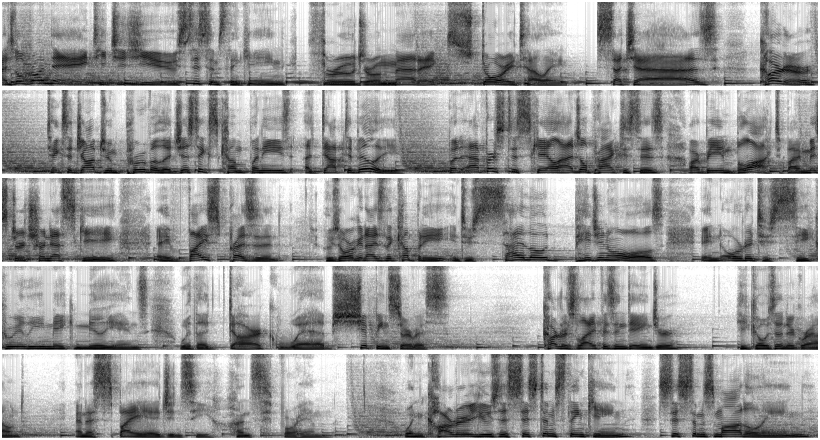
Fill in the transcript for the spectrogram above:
Agile Grande teaches you systems thinking through dramatic storytelling, such as Carter takes a job to improve a logistics company's adaptability, but efforts to scale agile practices are being blocked by Mr. Chernesky, a vice president who's organized the company into siloed pigeonholes in order to secretly make millions with a dark web shipping service. Carter's life is in danger. He goes underground, and a spy agency hunts for him. When Carter uses systems thinking, systems modeling,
